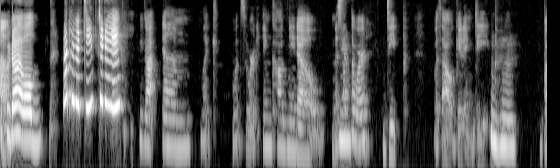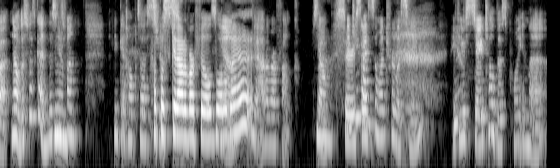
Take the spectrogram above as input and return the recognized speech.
Yeah. We got a little, got a little deep today. We got um like what's the word? Incognito. Is Yeah. that the word? Deep without getting deep. Mm-hmm. But no, this was good. This Yeah. was fun. I think it helped us Help us get out of our fills a little Yeah, bit. get out of our funk. So Yeah, thank you guys so much for listening. If you stay till this point in the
